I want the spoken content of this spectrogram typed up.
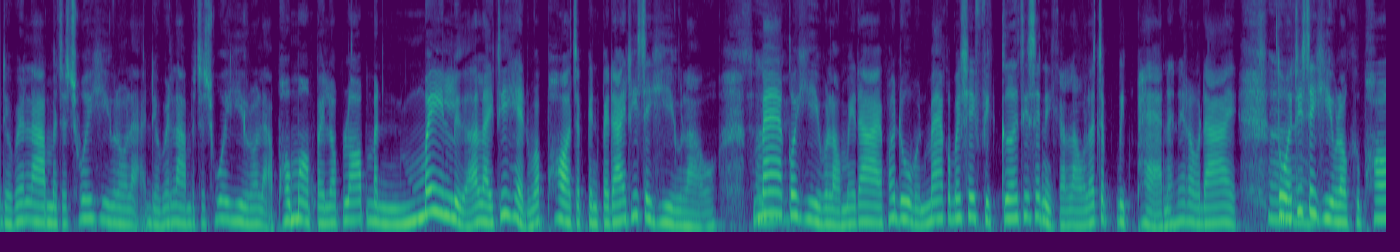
เดี๋ยวเวลามันจะช่วยฮิวเราแหละ เดี๋ยวเวลามันจะช่วยฮิวเราแหละ เพราะมองไปรอบๆ มันไม่เหลืออะไรที่เห็นว่าพอจะเป็นไปได้ที่จะฮิวเราใช่แม่ก็ฮิวเราไม่ได้ เพราะดูเหมือนแม่ก็ไม่ใช่ฟิกเกอร์ที่สนิทกับเรา แล้วจะปิดแผลนั้นให้เราได้ใช่ตัวที่จะฮิวเราคือพ่อ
